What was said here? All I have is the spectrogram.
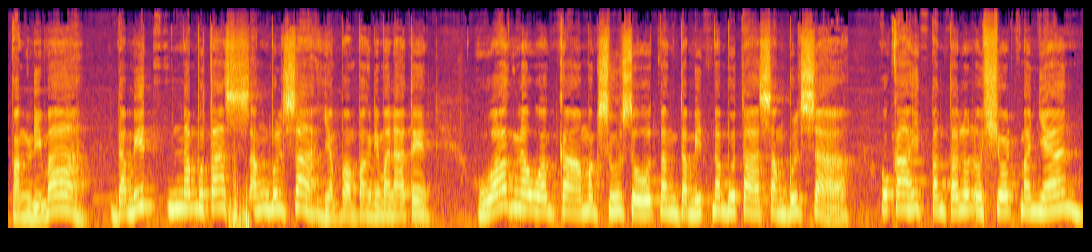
Panglima, damit na butas ang bulsa. Yan po ang panglima natin. Huwag na huwag ka magsusuot ng damit na butas ang bulsa o kahit pantalon o short man yan.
